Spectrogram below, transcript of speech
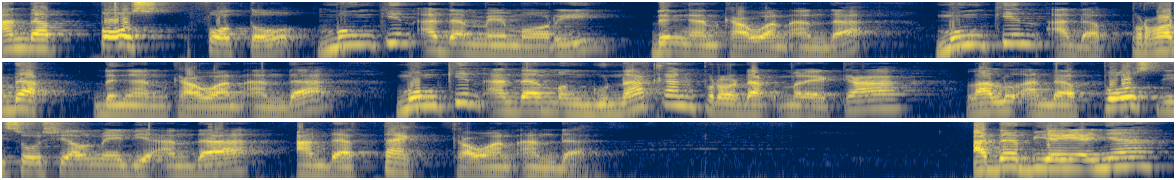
Anda post foto, mungkin ada memori dengan kawan Anda, mungkin ada produk dengan kawan Anda, mungkin Anda menggunakan produk mereka lalu Anda post di sosial media Anda, Anda tag kawan Anda. Ada biayanya?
